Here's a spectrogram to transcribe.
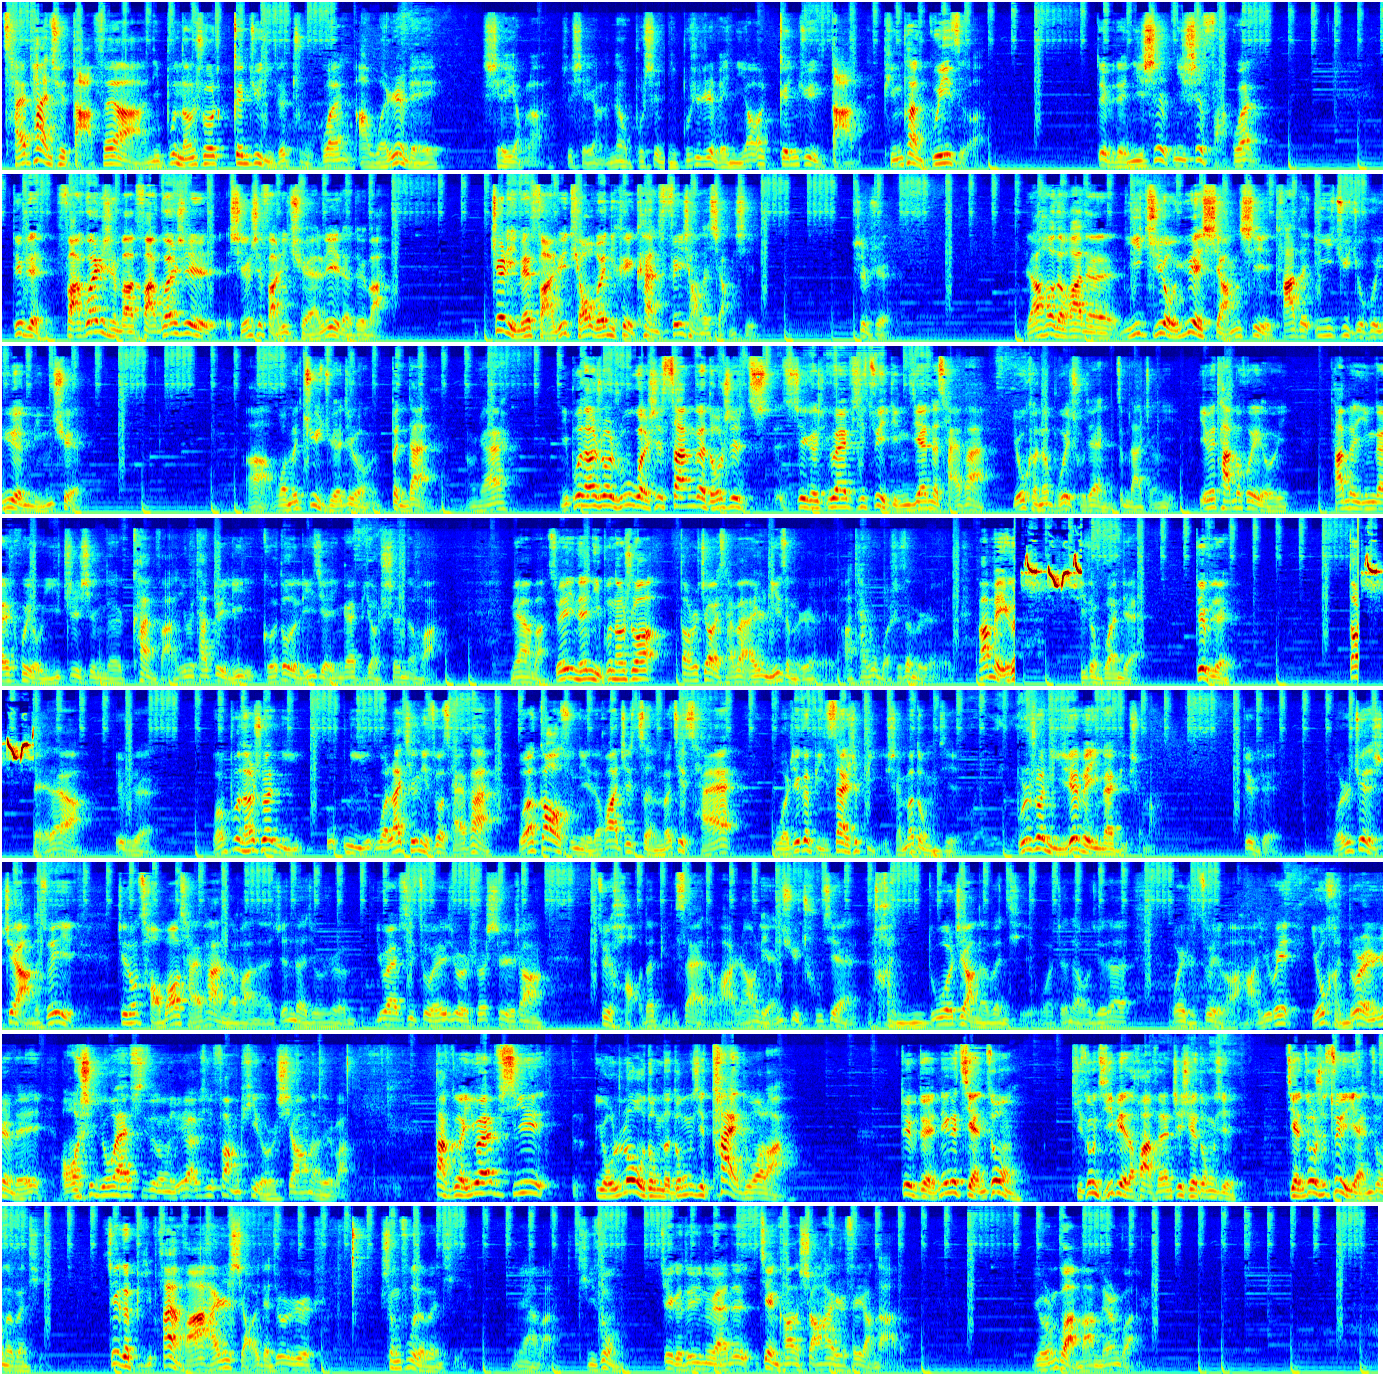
裁判去打分啊，你不能说根据你的主观啊，我认为谁赢了是谁赢了，那不是你不是认为，你要根据打评判规则，对不对？你是你是法官，对不对？法官是什么？法官是行使法律权利的，对吧？这里面法律条文你可以看非常的详细，是不是？然后的话呢，你只有越详细，它的依据就会越明确。啊，我们拒绝这种笨蛋，OK？你不能说，如果是三个都是这个 UIP 最顶尖的裁判，有可能不会出现这么大争议，因为他们会有，他们应该会有一致性的看法，因为他对理格斗的理解应该比较深的话，明白吧？所以呢，你不能说到时候教育裁判，哎，你怎么认为的啊？他说我是这么认为的，把每个一种观点，对不对？谁的呀？对不对？我们不能说你我你我来请你做裁判，我要告诉你的话，这怎么去裁？我这个比赛是比什么东西？不是说你认为应该比什么，对不对？我是觉得是这样的，所以这种草包裁判的话呢，真的就是 UFC 作为就是说事实上最好的比赛的话，然后连续出现很多这样的问题，我真的我觉得我也是醉了哈，因为有很多人认为哦是 UFC 的东西，UFC 放屁都是香的，对吧？大哥，UFC 有漏洞的东西太多了。对不对？那个减重、体重级别的划分这些东西，减重是最严重的问题。这个比判罚还是小一点，就是胜负的问题，明白吧？体重这个对运动员的健康的伤害是非常大的。有人管吗？没人管，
